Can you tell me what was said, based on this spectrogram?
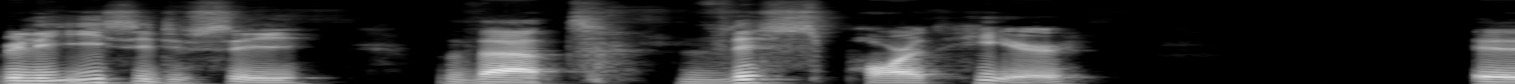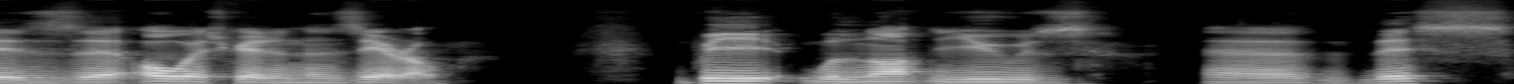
really easy to see that this part here is uh, always greater than zero. We will not use uh, this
